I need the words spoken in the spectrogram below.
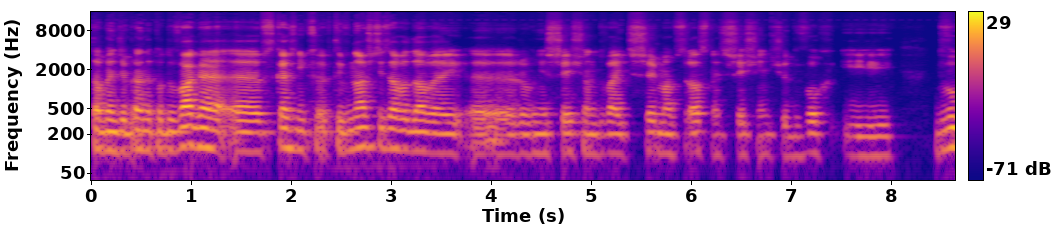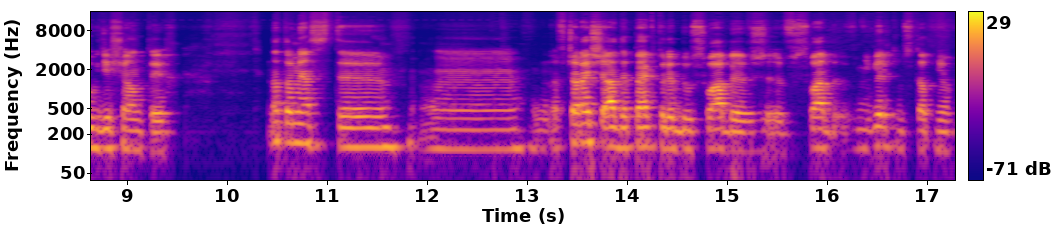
to będzie brane pod uwagę. Wskaźnik aktywności zawodowej również 62,3 ma wzrosnąć z 62,2. Natomiast y, y, wczorajszy ADP, który był słaby, w, słaby, w niewielkim stopniu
